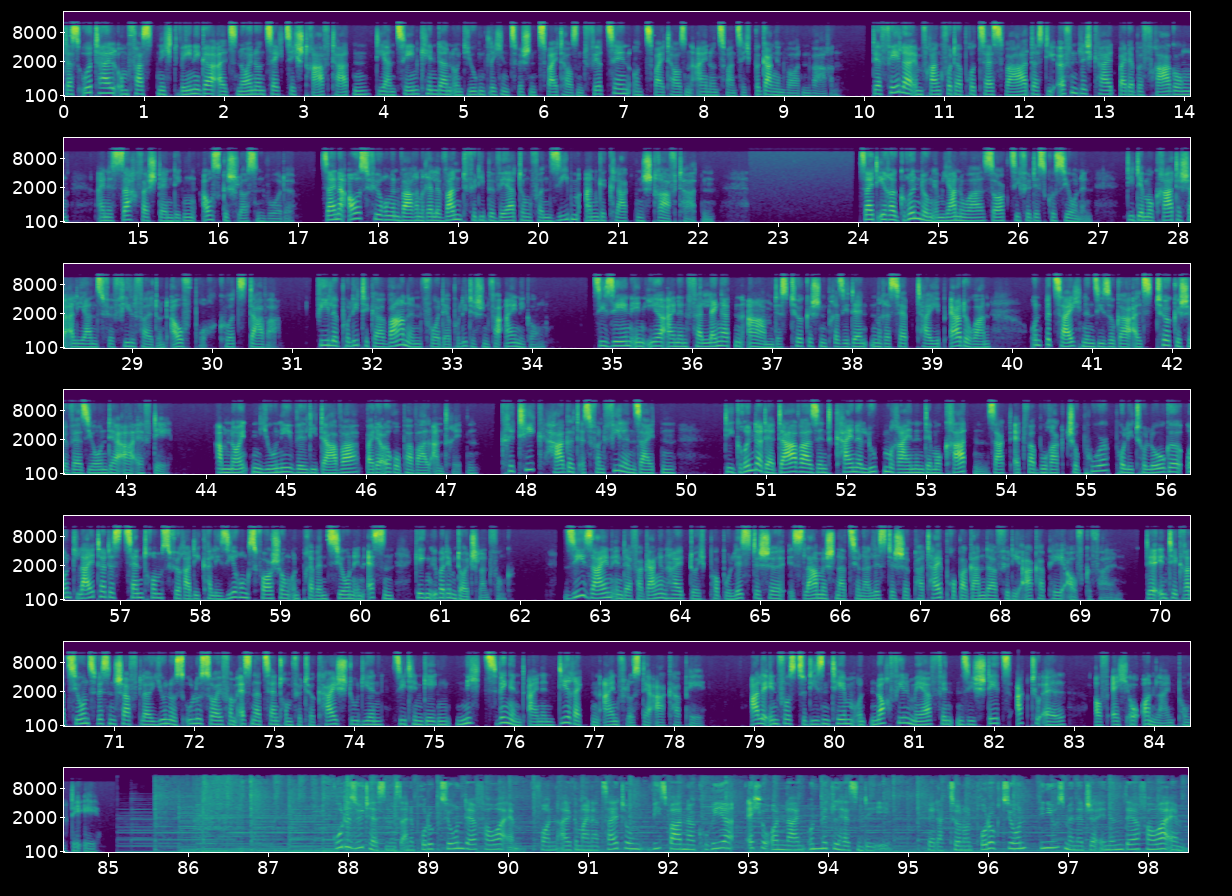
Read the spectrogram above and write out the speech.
Das Urteil umfasst nicht weniger als 69 Straftaten, die an zehn Kindern und Jugendlichen zwischen 2014 und 2021 begangen worden waren. Der Fehler im Frankfurter Prozess war, dass die Öffentlichkeit bei der Befragung eines Sachverständigen ausgeschlossen wurde. Seine Ausführungen waren relevant für die Bewertung von sieben angeklagten Straftaten. Seit ihrer Gründung im Januar sorgt sie für Diskussionen. Die Demokratische Allianz für Vielfalt und Aufbruch, kurz DAWA. Viele Politiker warnen vor der politischen Vereinigung. Sie sehen in ihr einen verlängerten Arm des türkischen Präsidenten Recep Tayyip Erdogan und bezeichnen sie sogar als türkische Version der AfD. Am 9. Juni will die DAWA bei der Europawahl antreten. Kritik hagelt es von vielen Seiten. Die Gründer der DAWA sind keine lupenreinen Demokraten, sagt etwa Burak Chopur, Politologe und Leiter des Zentrums für Radikalisierungsforschung und Prävention in Essen gegenüber dem Deutschlandfunk. Sie seien in der Vergangenheit durch populistische, islamisch-nationalistische Parteipropaganda für die AKP aufgefallen. Der Integrationswissenschaftler Yunus Ulusoy vom Essener Zentrum für Türkei-Studien sieht hingegen nicht zwingend einen direkten Einfluss der AKP. Alle Infos zu diesen Themen und noch viel mehr finden Sie stets aktuell auf echoonline.de. Gute Südhessen ist eine Produktion der VAM von Allgemeiner Zeitung, Wiesbadener Kurier, Echo Online und Mittelhessen.de. Redaktion und Produktion die NewsmanagerInnen der VAM.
